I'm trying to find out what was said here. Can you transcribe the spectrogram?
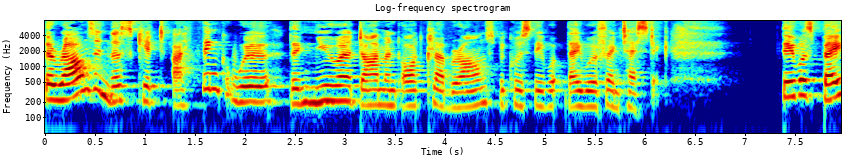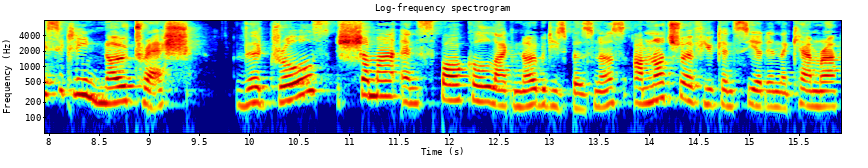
The rounds in this kit, I think, were the newer Diamond Art Club rounds because they were, they were fantastic. There was basically no trash. The drills shimmer and sparkle like nobody's business. I'm not sure if you can see it in the camera.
